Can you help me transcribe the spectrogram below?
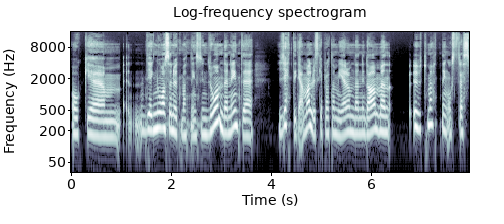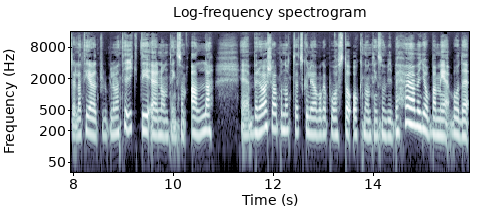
Och eh, diagnosen utmattningssyndrom, den är inte jättegammal. Vi ska prata mer om den idag, men utmattning och stressrelaterad problematik, det är någonting som alla eh, berörs av på något sätt, skulle jag våga påstå, och någonting som vi behöver jobba med både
